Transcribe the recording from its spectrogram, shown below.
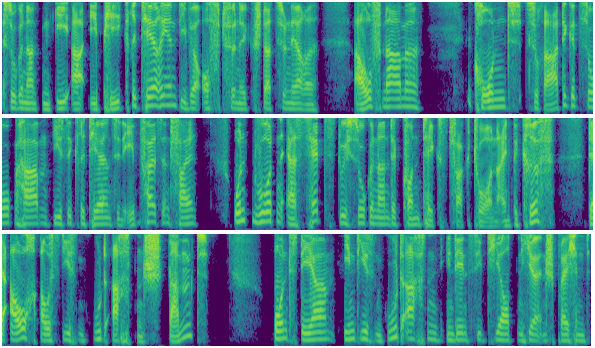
sogenannten GAEP-Kriterien, die wir oft für eine stationäre Aufnahme Grund zu Rate gezogen haben. Diese Kriterien sind ebenfalls entfallen und wurden ersetzt durch sogenannte Kontextfaktoren. Ein Begriff, der auch aus diesen Gutachten stammt und der in diesen Gutachten, in den zitierten hier entsprechend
